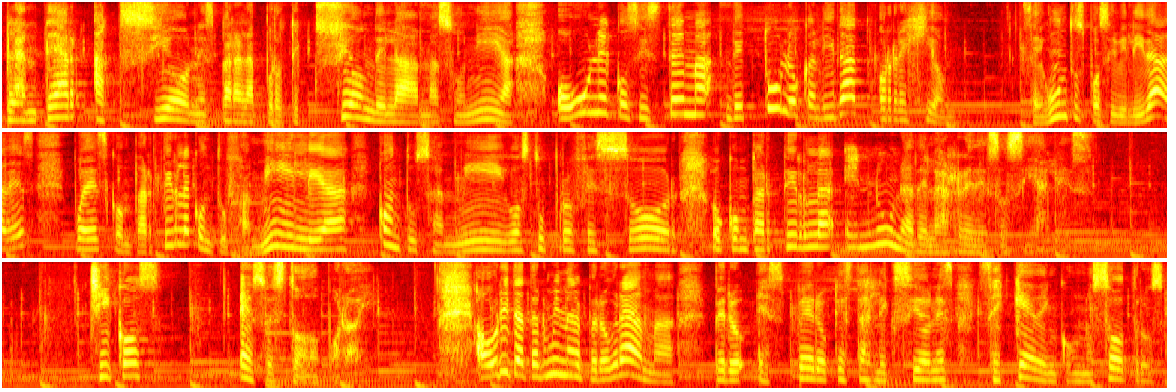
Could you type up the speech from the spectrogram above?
Plantear acciones para la protección de la Amazonía o un ecosistema de tu localidad o región. Según tus posibilidades, puedes compartirla con tu familia, con tus amigos, tu profesor o compartirla en una de las redes sociales. Chicos, eso es todo por hoy. Ahorita termina el programa, pero espero que estas lecciones se queden con nosotros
